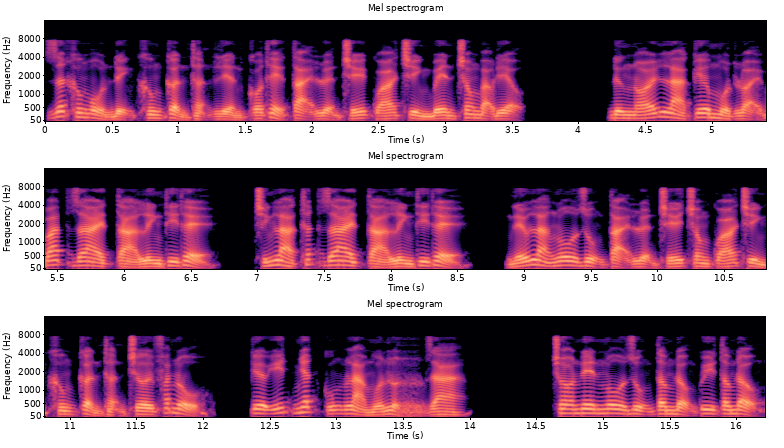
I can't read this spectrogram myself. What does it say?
rất không ổn định không cẩn thận liền có thể tại luyện chế quá trình bên trong bạo điệu. Đừng nói là kia một loại bát giai tà linh thi thể, chính là thất giai tà linh thi thể, nếu là ngô dụng tại luyện chế trong quá trình không cẩn thận chơi phát nổ, kia ít nhất cũng là muốn luận ra. Cho nên ngô dụng tâm động quy tâm động,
